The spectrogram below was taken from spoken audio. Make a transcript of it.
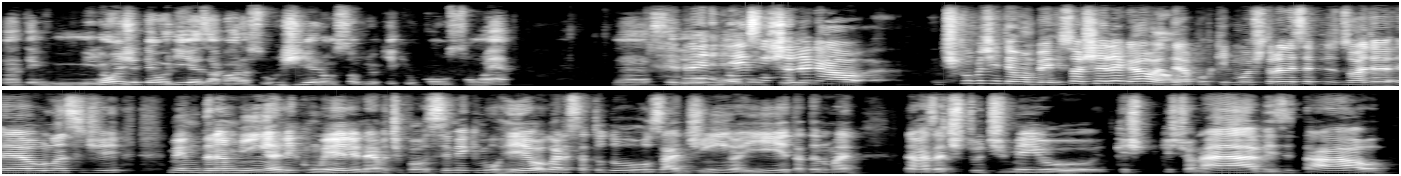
né, tem milhões de teorias agora surgiram sobre o que, que o Coulson é. Né, se ele É, realmente... isso eu achei legal. Desculpa te interromper, isso eu achei legal Fala. até, porque mostrou nesse episódio é, o lance de meio um draminha ali com ele, né? Tipo, você meio que morreu, agora você tá todo ousadinho aí, tá tendo uma, né, umas atitudes meio ques- questionáveis e tal.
